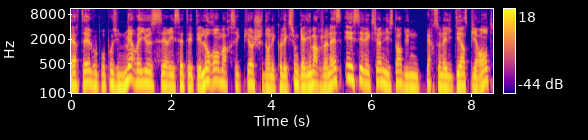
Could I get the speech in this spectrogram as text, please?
RTL vous propose une merveilleuse série cet été. Laurent Marsic pioche dans les collections Gallimard Jeunesse et sélectionne l'histoire d'une personnalité inspirante.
